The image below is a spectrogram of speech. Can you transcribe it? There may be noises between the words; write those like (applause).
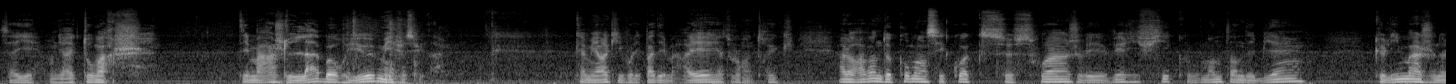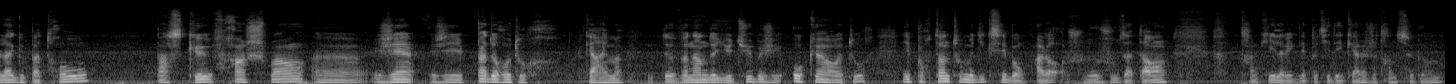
Ça y est, on dirait que tout marche. Démarrage laborieux, mais je suis là. Caméra qui voulait pas démarrer, il y a toujours un truc. Alors avant de commencer quoi que ce soit, je vais vérifier que vous m'entendez bien, que l'image ne lague pas trop, parce que franchement, euh, j'ai pas de retour, carrément. Venant de YouTube, j'ai aucun retour, et pourtant tout me dit que c'est bon. Alors je vous attends, tranquille avec les petits décalages de 30 secondes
